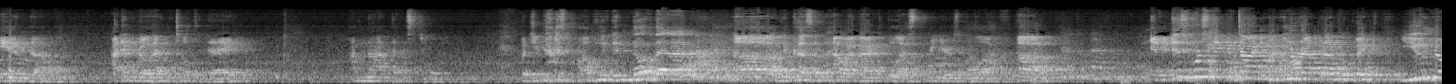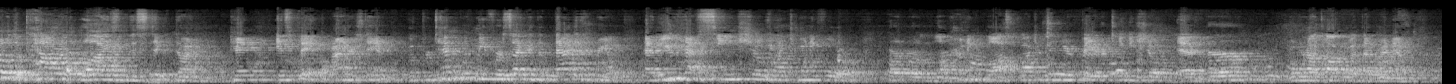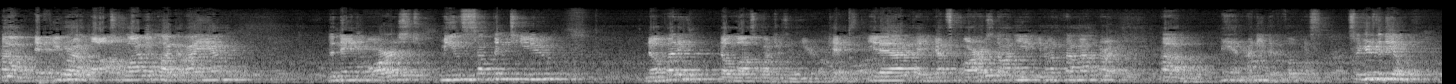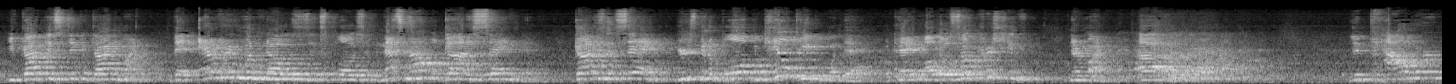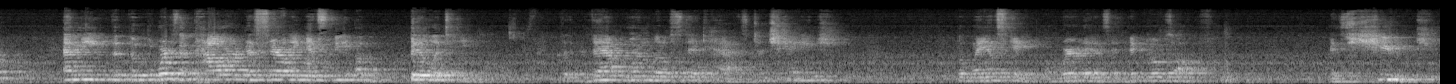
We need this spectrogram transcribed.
And uh, I didn't know that until today. I'm not that stupid. But you guys probably didn't know that uh, because of how I've acted the last three years of my life. Uh, if this were stick of dynamite, I'm going to wrap it up real quick. You know the power that lies in this stick of dynamite, okay? It's fake, I understand. But pretend with me for a second that that is real. And you have seen shows like 24 or, or how many Lost Watchers in your favorite TV show ever? But we're not talking about that right now. Um, if you are a lost watcher like I am, the name Arzt means something to you. Nobody? No lost watchers in here. Okay. Yeah, okay. You got some Arzt on you. You know what I'm talking about? All right. Um, man, I need to focus. So here's the deal. You've got this stick of dynamite that everyone knows is explosive, and that's not what God is saying. God isn't saying you're just going to blow up and kill people one day. Okay? Although some Christians, never mind. Uh, the power I the, the, the, word isn't power necessarily, it's the ability that that one little stick has to change the landscape of where it is if it goes off it's huge.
